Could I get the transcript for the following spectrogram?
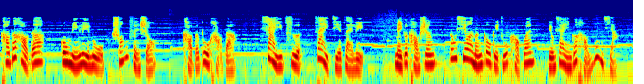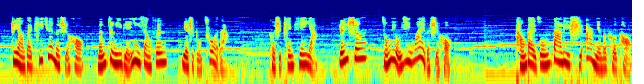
考得好的功名利禄双丰收，考得不好的下一次再接再厉。每个考生都希望能够给主考官留下一个好印象，这样在批卷的时候能挣一点印象分也是不错的。可是偏偏呀，人生总有意外的时候。唐代宗大历十二年的科考。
